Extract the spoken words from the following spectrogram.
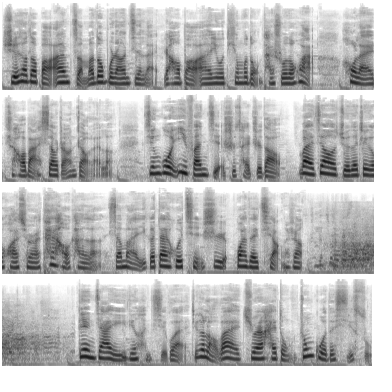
学校的保安怎么都不让进来，然后保安又听不懂他说的话，后来只好把校长找来了。经过一番解释，才知道外教觉得这个花圈儿太好看了，想买一个带回寝室挂在墙上。店家也一定很奇怪，这个老外居然还懂中国的习俗。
